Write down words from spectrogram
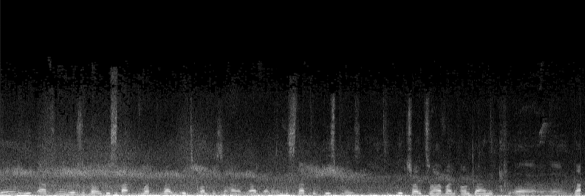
They, a few years ago, they start what why it's called the Sahara Garden. When they started this place, they tried to have an organic uh, uh, garden.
